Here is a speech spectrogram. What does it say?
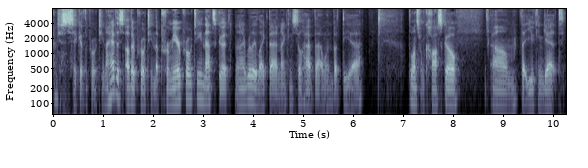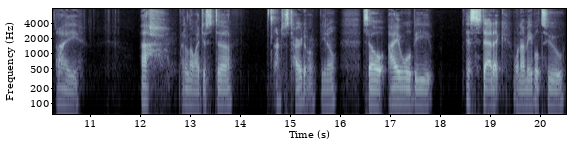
I'm just sick of the protein. I have this other protein, the Premier protein. That's good, and I really like that, and I can still have that one. But the uh, the ones from Costco um, that you can get, I ah I don't know. I just uh, I'm just tired of them, you know. So I will be ecstatic when I'm able to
